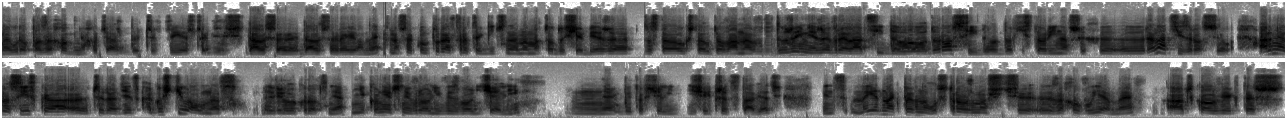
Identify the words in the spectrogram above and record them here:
Europa Zachodnia chociażby, czy, czy jeszcze gdzieś dalsze, dalsze rejony. Nasza kultura strategiczna no, ma to do siebie, że została ukształtowana w dużej mierze w relacji do, do Rosji Rosji, do, do historii naszych e, relacji z Rosją. Armia rosyjska e, czy radziecka gościła u nas wielokrotnie, niekoniecznie w roli wyzwolicieli, mm, jakby to chcieli dzisiaj przedstawiać. Więc my jednak pewną ostrożność e, zachowujemy, aczkolwiek też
